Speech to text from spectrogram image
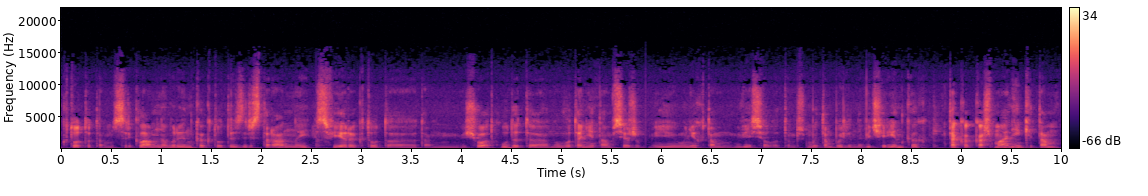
кто-то там с рекламного рынка, кто-то из ресторанной сферы, кто-то там еще откуда-то, ну вот они там все же, и у них там весело, там, мы там были на вечеринках. Так как Каш маленький, там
